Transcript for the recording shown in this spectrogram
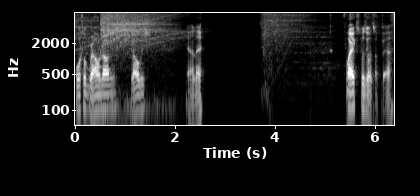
Proto Groudon, glaube ich. Ja, ne? Vor Explosionsabwehr.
